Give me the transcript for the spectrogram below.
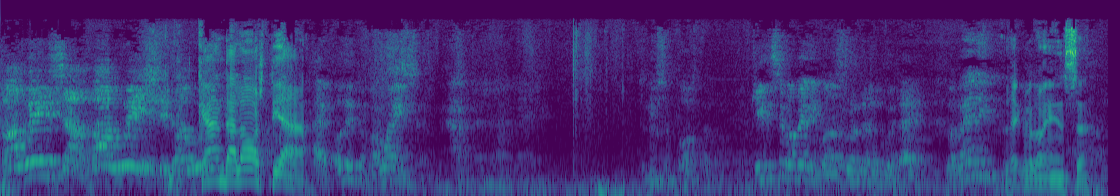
Valenza, Valenza, Canda l'ostia! Eh, ho detto Valenza. Non si apposta. Chi dice va bene con la scuola della 2, dai. Va bene? Lech Valuenza.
